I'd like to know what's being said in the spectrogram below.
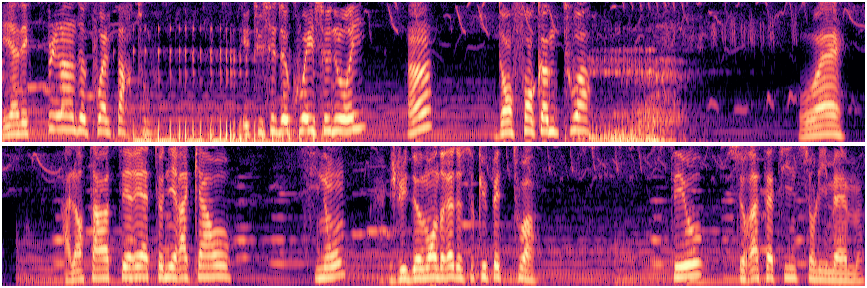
et avec plein de poils partout. Et tu sais de quoi il se nourrit Hein? D'enfants comme toi. Ouais, alors t'as intérêt à tenir à carreau. Sinon, je lui demanderai de s'occuper de toi. Théo se ratatine sur lui-même.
